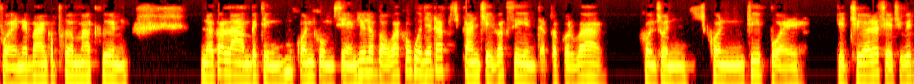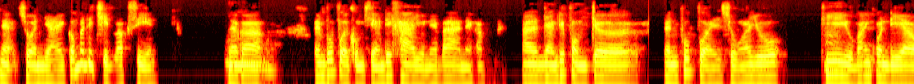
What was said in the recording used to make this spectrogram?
ป่วยในบ้านก็เพิ่มมากขึ้น แล้วก็ลามไปถึงคนกลุ่มเสี่ยงที่เราบอกว่าเขาควรจะรับการฉีดวัคซีน แต่ปรากฏว่าคนส่วนคนที่ป่วยติดเชื้อและเสียชีวิตเนี่ยส่วนใหญ่ก็ไม่ได้ฉีดวัคซีน แล้วก็เป็นผู้ป่วยกลุ่มเสี่ยงที่คาอยู่ในบ้านนะครับอย่างที่ผมเจอเป็นผู้ป่วยสูงอายุที่อยู่บ้านคนเดียว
